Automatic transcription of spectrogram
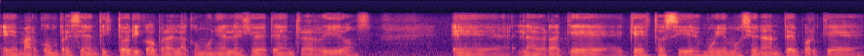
eh, marcó un precedente histórico para la comunidad LGBT de Entre Ríos. Eh, la verdad que, que, esto sí es muy emocionante porque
